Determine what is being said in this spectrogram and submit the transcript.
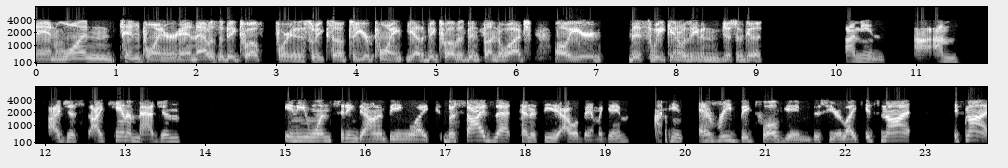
and one 10 pointer, and that was the Big 12 for you this week. So to your point, yeah, the Big 12 has been fun to watch all year. This weekend was even just as good. I mean, I, I'm. I just I can't imagine anyone sitting down and being like, besides that Tennessee Alabama game. I mean, every Big Twelve game this year, like it's not. It's not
